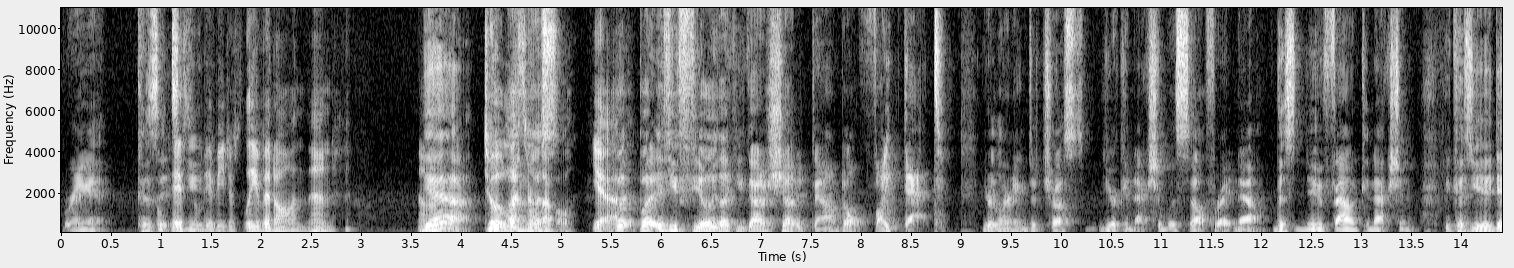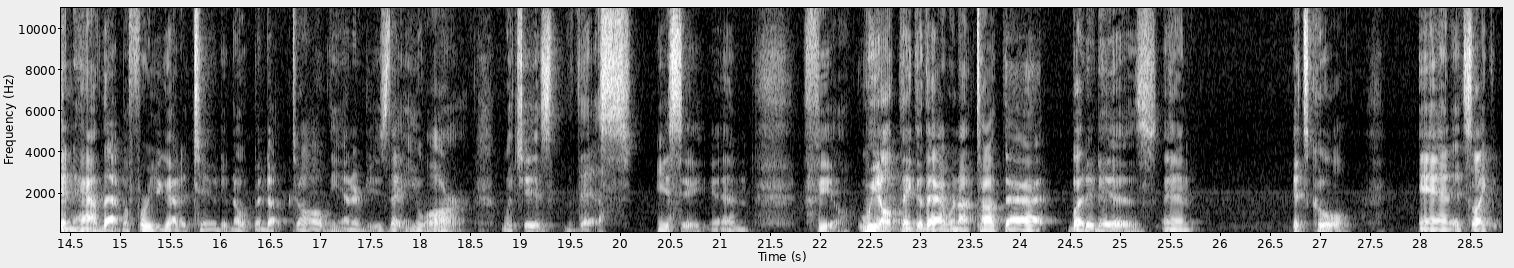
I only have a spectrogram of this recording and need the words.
bring it because Okay, it's so needed. maybe just leave it on then. Um, yeah. To a lesser Unless- level. Yeah. But but if you feel like you got to shut it down, don't fight that. You're learning to trust your connection with self right now. This newfound connection because you didn't have that before you got attuned and opened up to all the energies that you are, which is this. You see and feel. We don't think of that. We're not taught that, but it is, and it's cool. And it's like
